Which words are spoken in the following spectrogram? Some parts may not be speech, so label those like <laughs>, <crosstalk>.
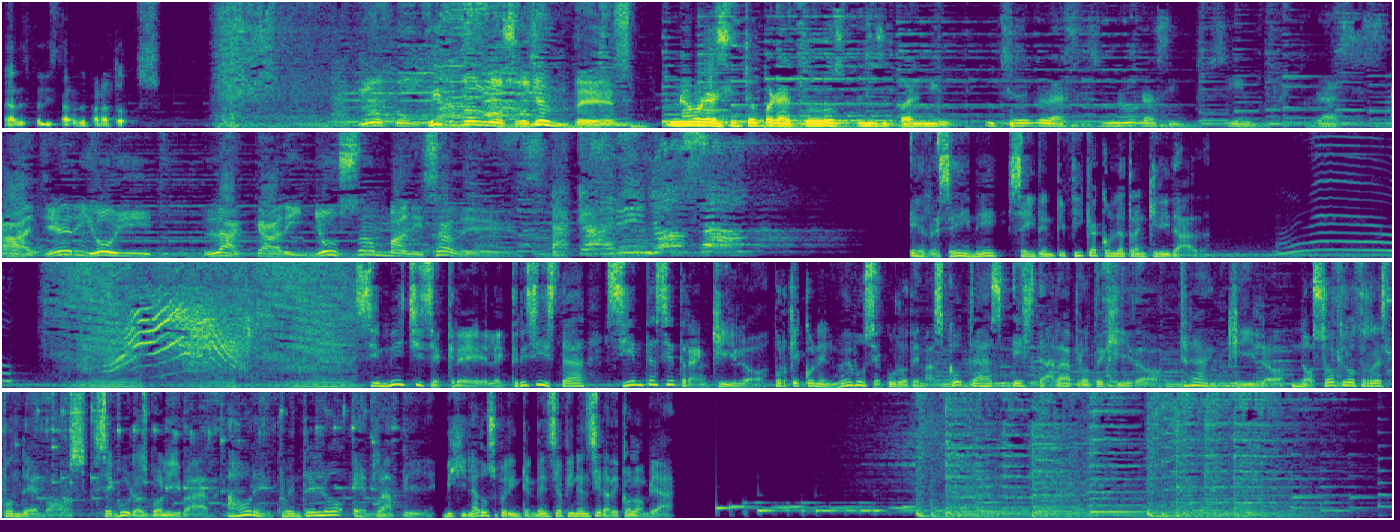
Feliz tarde para todos. Lo confirman los oyentes. Un abracito para todos principalmente. Muchas gracias. Un abracito siempre. Gracias. Ayer y hoy, la cariñosa Manizales. La cariñosa. RCN se identifica con la tranquilidad. Si Mechi se cree electricista, siéntase tranquilo, porque con el nuevo seguro de mascotas estará protegido. Tranquilo, nosotros respondemos. Seguros Bolívar. Ahora encuéntrelo en Rappi. Vigilado Superintendencia Financiera de Colombia.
